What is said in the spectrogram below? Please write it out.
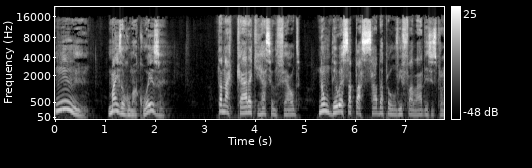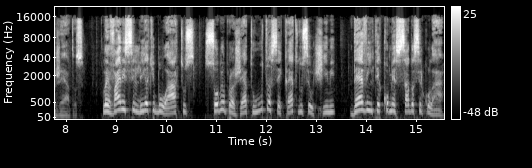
Hum, mais alguma coisa? Tá na cara que Hassenfeld não deu essa passada para ouvir falar desses projetos. Levine se liga que boatos sobre o projeto ultra secreto do seu time devem ter começado a circular.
